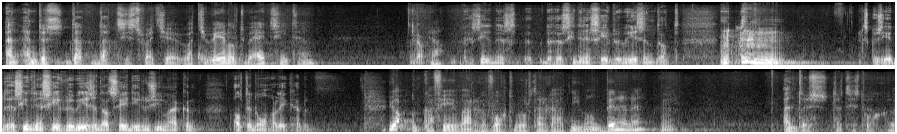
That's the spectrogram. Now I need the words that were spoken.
En, en dus dat, dat is wat je, wat je wereldwijd ziet. Hè? Ja. Ja. De, geschiedenis, de geschiedenis heeft bewezen dat. Excuseer, de geschiedenis heeft bewezen dat zij die ruzie maken altijd ongelijk hebben. Ja, een café waar gevochten wordt, daar gaat niemand binnen. Hè? En dus, dat is toch eh,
